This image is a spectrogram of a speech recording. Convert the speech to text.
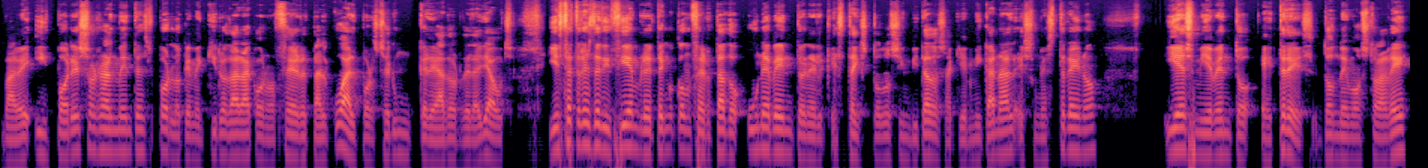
¿vale? Y por eso realmente es por lo que me quiero dar a conocer tal cual, por ser un creador de layouts. Y este 3 de diciembre tengo concertado un evento en el que estáis todos invitados aquí en mi canal, es un estreno, y es mi evento E3, donde mostraré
